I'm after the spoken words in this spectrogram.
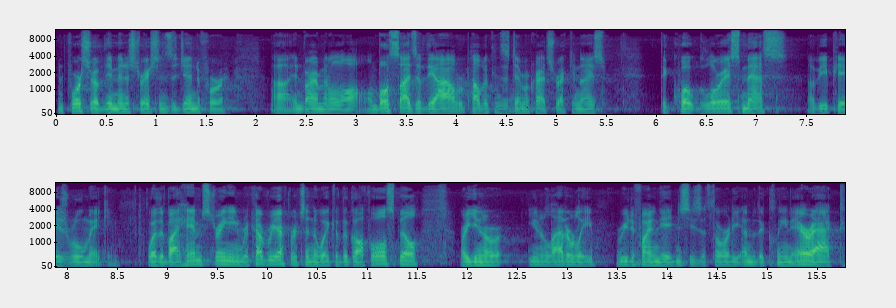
enforcer of the Administration's agenda for uh, environmental law. On both sides of the aisle, Republicans and Democrats recognize the, quote, glorious mess of EPA's rulemaking, whether by hamstringing recovery efforts in the wake of the Gulf oil spill or unilaterally redefining the agency's authority under the Clean Air Act,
